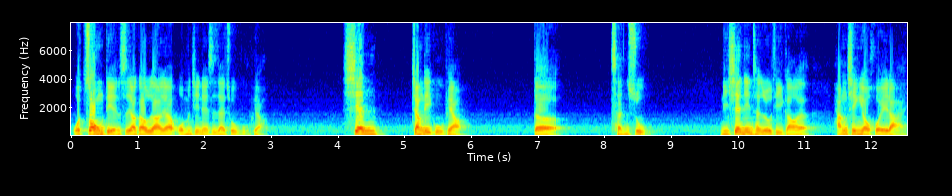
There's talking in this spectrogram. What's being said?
我重点是要告诉大家，我们今天是在出股票，先降低股票的层数，你现金层数提高了，行情有回来，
